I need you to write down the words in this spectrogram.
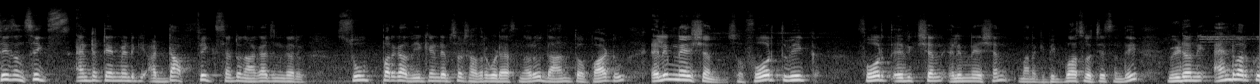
season six ఎంటర్టైన్మెంట్కి అడ్డా ఫిక్స్ అంటూ నాగార్జున గారు సూపర్గా వీకెండ్ ఎపిసోడ్స్ అదరగొడేస్తున్నారు దాంతోపాటు elimination so fourth week fourth eviction elimination మనకి బిగ్ బాస్లో వచ్చేసింది. వీడియోని ఎండ్ వరకు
